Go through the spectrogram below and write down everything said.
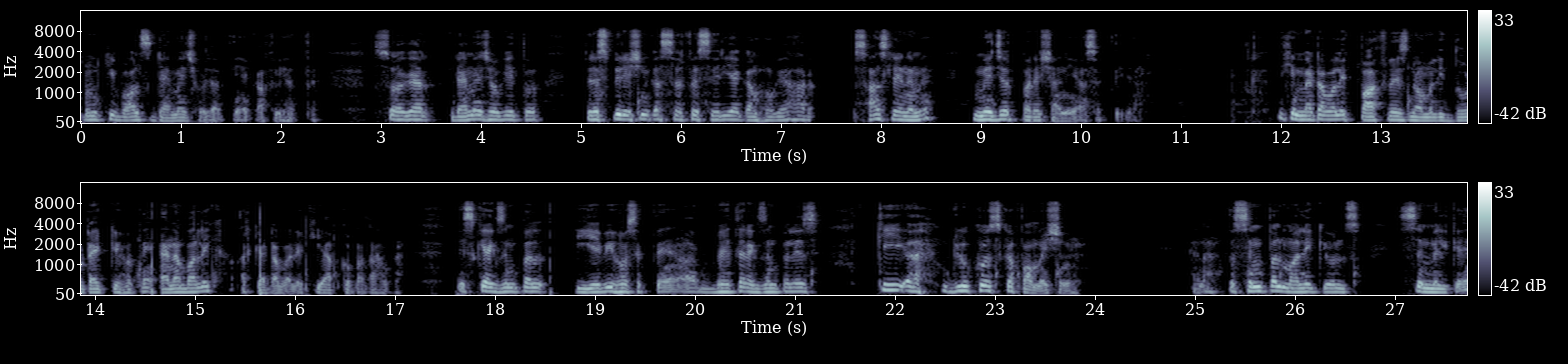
उनकी वॉल्स डैमेज हो जाती हैं काफ़ी हद तक। सो अगर डैमेज होगी तो रेस्पिरेशन का सरफेस एरिया कम हो गया और सांस लेने में मेजर परेशानी आ सकती है। देखिए मेटाबॉलिक पाथवेज नॉर्मली दो टाइप के होते हैं एनाबॉलिक और कैटाबॉलिक ये आपको पता होगा। इसके एग्जांपल ये भी हो सकते हैं और बेहतर एग्जांपल इज़ कि ग्लूकोज का फॉर्मेशन है ना? तो सिंपल मॉलिक्यूल्स से मिलके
